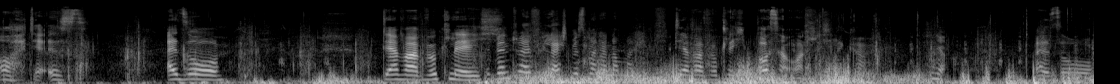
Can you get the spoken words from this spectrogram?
Oh, der ist. Also, der war wirklich. Eventuell, vielleicht müssen wir da nochmal hin. Der war wirklich außerordentlich lecker. Ja. Also,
